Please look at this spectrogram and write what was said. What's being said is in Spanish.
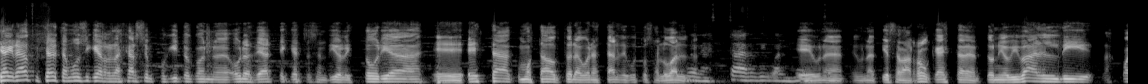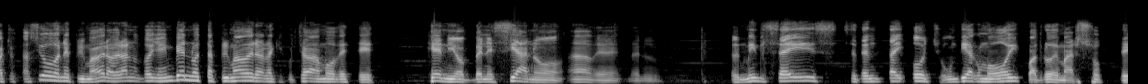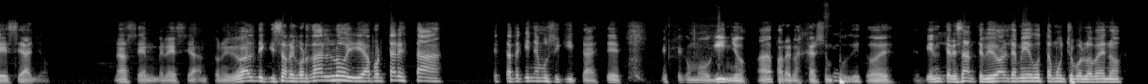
Qué agradable escuchar esta música y relajarse un poquito con eh, obras de arte que han trascendido la historia. Eh, esta, ¿cómo está, doctora? Buenas tardes, gusto saludarla. Buenas tardes, igualmente. Eh, una, una pieza barroca esta de Antonio Vivaldi, las cuatro estaciones, primavera, verano, otoño e invierno. Esta es primavera la que escuchábamos de este genio veneciano ah, de- del, del 1678, un día como hoy, 4 de marzo de ese año. Nace en Venecia Antonio Vivaldi. Quise recordarlo y aportar esta, esta pequeña musiquita, este, este como guiño, ah, para relajarse un poquito. Es, bien interesante, Vivaldi a mí me gusta mucho por lo menos.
